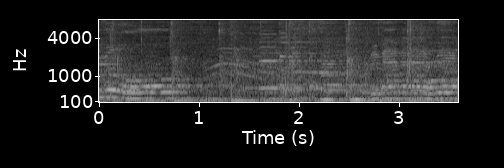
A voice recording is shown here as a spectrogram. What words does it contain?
roll. Remember that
